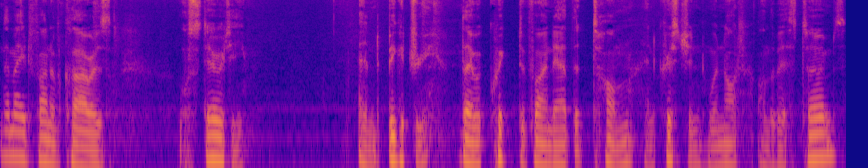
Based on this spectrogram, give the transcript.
They made fun of Clara's austerity and bigotry. They were quick to find out that Tom and Christian were not on the best terms,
